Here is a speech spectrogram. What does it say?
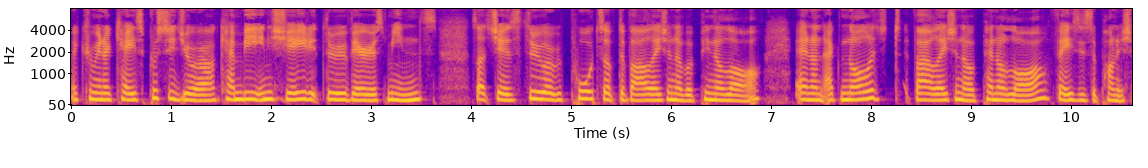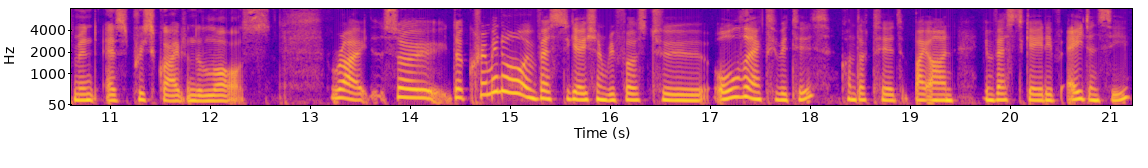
A criminal case procedure can be initiated through various means, such as through a report of the violation of a penal law, and an acknowledged violation of penal law faces a punishment as prescribed under the laws. Right. So the criminal investigation refers to all the activities conducted by an investigative agency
